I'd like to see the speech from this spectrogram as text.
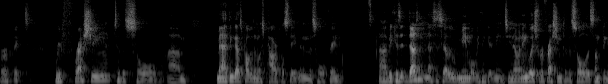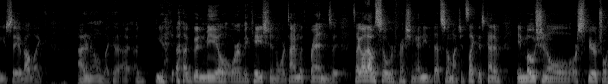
perfect, refreshing to the soul. Um, man, I think that's probably the most powerful statement in this whole thing. Uh, because it doesn't necessarily mean what we think it means. You know, in English, refreshing to the soul is something you say about, like, I don't know, like a, a, a good meal or a vacation or time with friends. It's like, oh, that was so refreshing. I needed that so much. It's like this kind of emotional or spiritual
